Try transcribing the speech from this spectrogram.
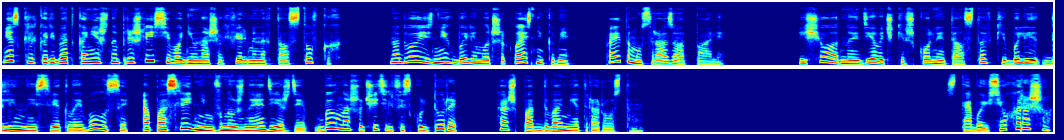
Несколько ребят, конечно, пришли сегодня в наших фирменных толстовках, но двое из них были младшеклассниками, поэтому сразу отпали. Еще одной девочке в школьной толстовке были длинные светлые волосы, а последним в нужной одежде был наш учитель физкультуры аж под два метра ростом. «С тобой все хорошо?»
